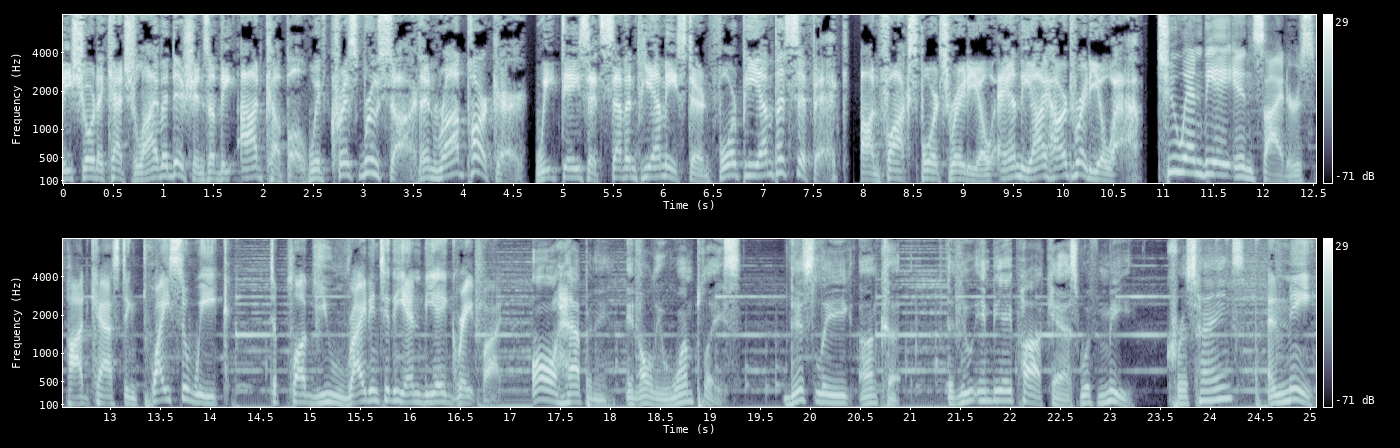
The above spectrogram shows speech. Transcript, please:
Be sure to catch live editions of The Odd Couple with Chris Broussard and Rob Parker. Weekdays at 7 p.m. Eastern, 4 p.m. Pacific on Fox Sports Radio and the iHeartRadio app. Two NBA insiders podcasting twice a week to plug you right into the NBA grapevine. All happening in only one place. This League Uncut, the new NBA podcast with me, Chris Haynes, and me,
